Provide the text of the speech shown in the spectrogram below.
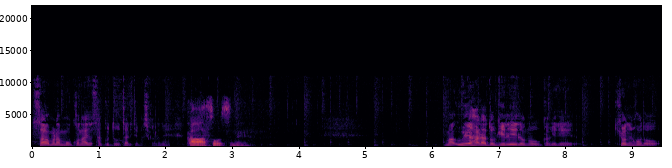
沢村もこの間サクッと打たれてましたからね、ああ、そうですね。まあ、上原とゲレーロのおかげで、去年ほど、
